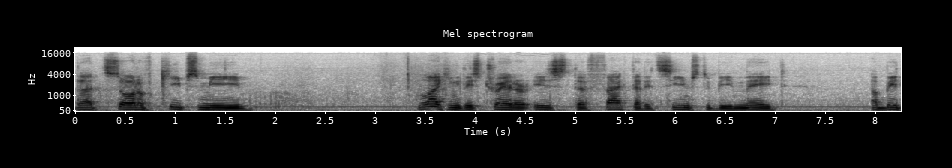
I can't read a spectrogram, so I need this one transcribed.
that sort of keeps me liking this trailer is the fact that it seems to be made a bit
